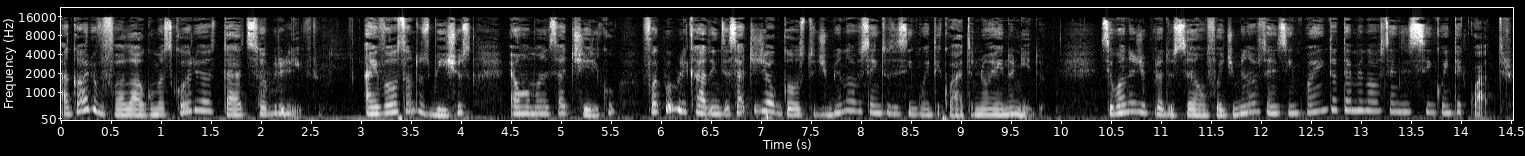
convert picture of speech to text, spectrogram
Agora eu vou falar algumas curiosidades sobre o livro. A Evolução dos Bichos é um romance satírico, foi publicado em 17 de agosto de 1954 no Reino Unido. Seu ano de produção foi de 1950 até 1954.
